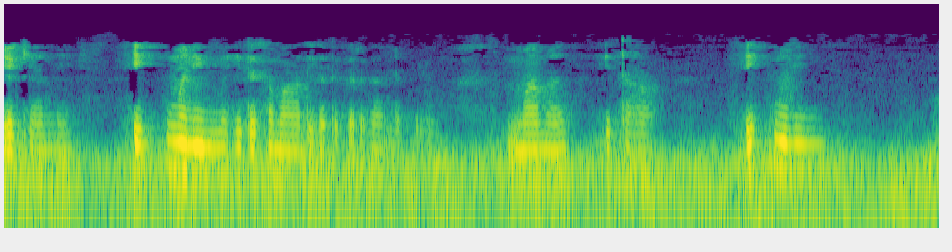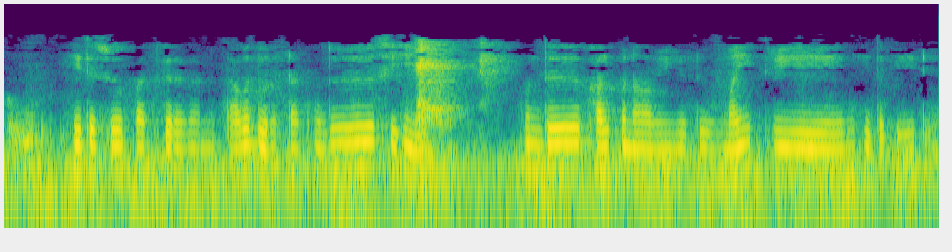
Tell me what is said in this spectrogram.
යකන්නේ ඉක්මනින්ම හිත සමාධිගත කරගන්න පුළුව. මම ඉතා ඉක්මනින් හිත සුවපත් කරගන්න තව දුරටත් හොඳ සිහිය හොඳ කල්පනාවෙන් යුතු මෛත්‍රයේ හිත පිහිටුව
